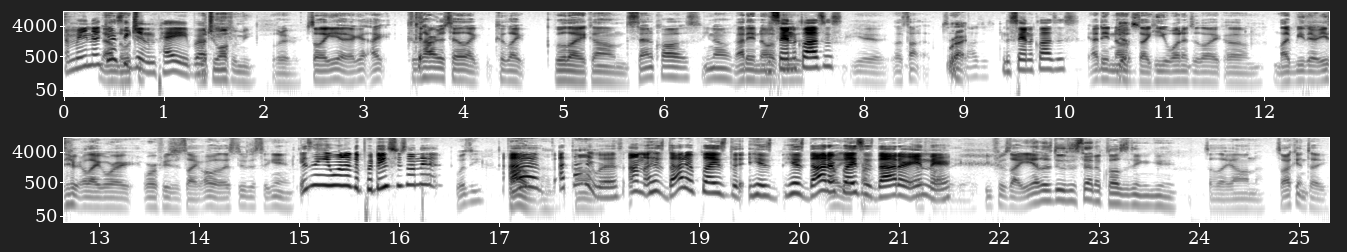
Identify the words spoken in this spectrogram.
I mean, I guess but he's what you- getting paid, but What you want from me? Whatever. So like, yeah, I, get- I cause it's hard to tell, like, cause like, well, like, um, Santa Claus, you know, I didn't know The if Santa was- Clauses? Yeah, that's not Santa Right. Clauses? The Santa Clauses? I didn't know Yes. if like he wanted to like um like be there either, or like or or if he's just like, oh, let's do this again. Isn't he one of the producers on that? Was he? I, I thought he was. I don't know. His daughter plays the his his daughter Oh, yeah, plays his probably. daughter in there. probably, yeah. He feels like, yeah, let's do the Santa Claus thing again. So like, I don't know. So I couldn't tell you,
